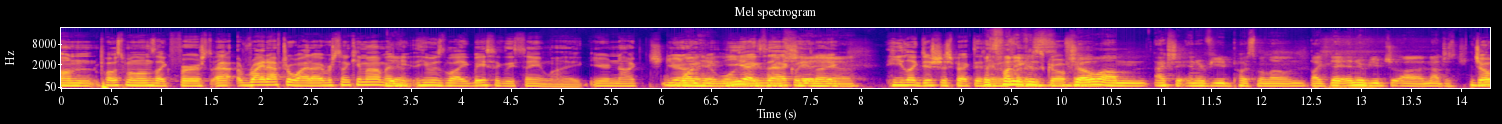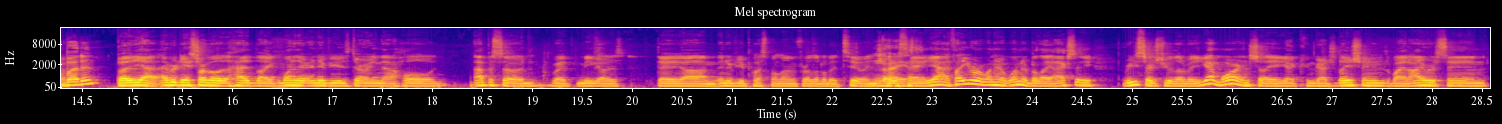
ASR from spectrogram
on Post Malone's like first, uh, right after White Iverson came out, and Yeah. he, he was like basically saying like you're not, you're One not, hit wonder yeah, exactly. shit, like yeah. He like disrespected. It's funny front of his because. Joe um actually interviewed Post Malone. Like they interviewed uh, not just Joe Budden. But yeah, Everyday Struggle had like one of their interviews during that whole episode with Migos. They um, interviewed Post Malone for a little bit too, and Joe was saying, "Yeah, I thought you were a one hit wonder, but like I actually researched you a little bit. You got more and shit. Like, you got congratulations, White Iverson,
